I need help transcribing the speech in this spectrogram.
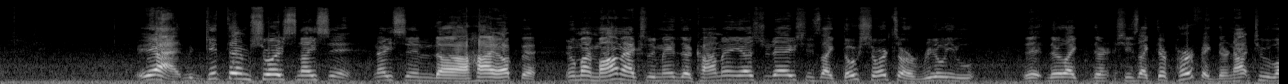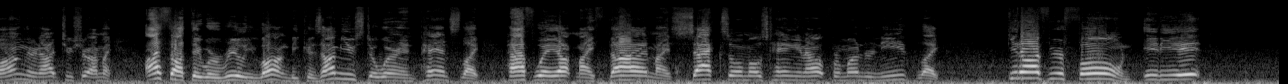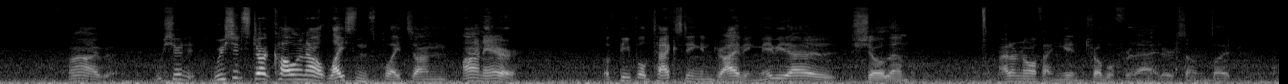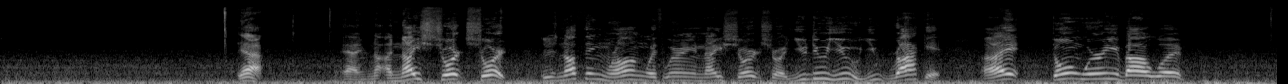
yeah, get them shorts nice and nice and uh, high up there. You know, my mom actually made the comment yesterday. She's like, those shorts are really. They're like they're. She's like they're perfect. They're not too long. They're not too short. I'm like, I thought they were really long because I'm used to wearing pants like halfway up my thigh, my sack's almost hanging out from underneath. Like, get off your phone, idiot. Uh, we should we should start calling out license plates on on air of people texting and driving. Maybe that'll show them. I don't know if I can get in trouble for that or something, but yeah, yeah, a nice short short. There's nothing wrong with wearing a nice short short. You do you. You rock it. All right. Don't worry about what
